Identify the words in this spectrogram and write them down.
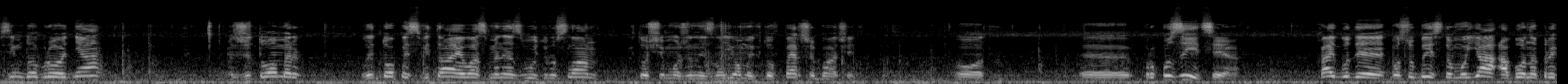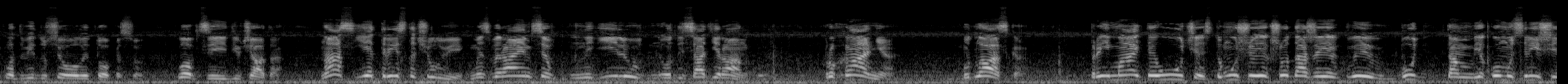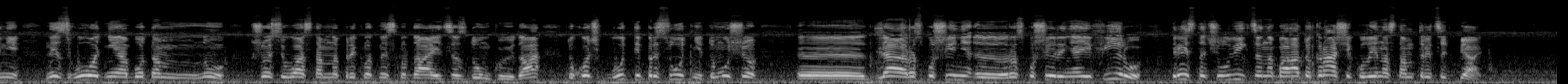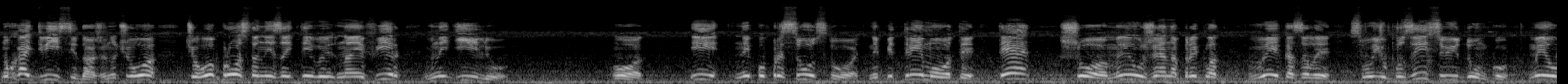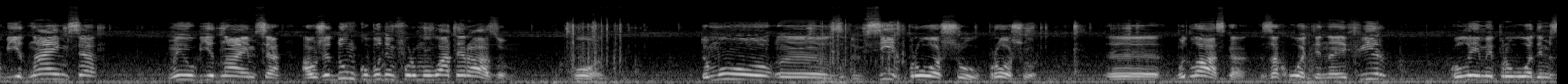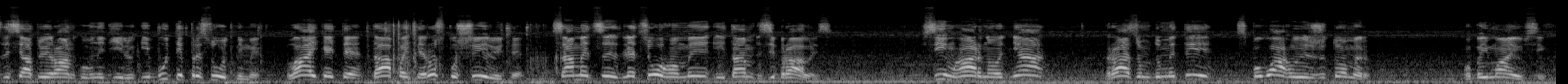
Всім доброго дня. Житомир. Литопис вітаю вас. Мене звуть Руслан. Хто ще може не знайомий, хто вперше бачить. От. Е, пропозиція. Хай буде особисто моя або, наприклад, від усього литопису. Хлопці і дівчата. Нас є 300 чоловік. Ми збираємося в неділю о 10 ранку. Прохання, будь ласка, приймайте участь, тому що якщо навіть як ви будь там в якомусь рішенні не згодні, або там ну щось у вас там, наприклад, не складається з думкою, да, то хоч будьте присутні, тому що е, для розпоширення, е, розпоширення ефіру 300 чоловік це набагато краще, коли нас там 35. Ну хай 200 навіть. Ну чого, чого просто не зайти на ефір в неділю? От і не поприсутствувати, не підтримувати те, що ми вже, наприклад, виказали свою позицію і думку. Ми об'єднаємося, ми об'єднаємося, а вже думку будемо формувати разом. От. Тому е, всіх прошу, прошу, е, будь ласка, заходьте на ефір, коли ми проводимо з 10 ранку в неділю, і будьте присутніми. Лайкайте, тапайте, розпоширюйте. Саме це для цього ми і там зібрались. Всім гарного дня, разом до мети, з повагою Житомир. Обіймаю всіх.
